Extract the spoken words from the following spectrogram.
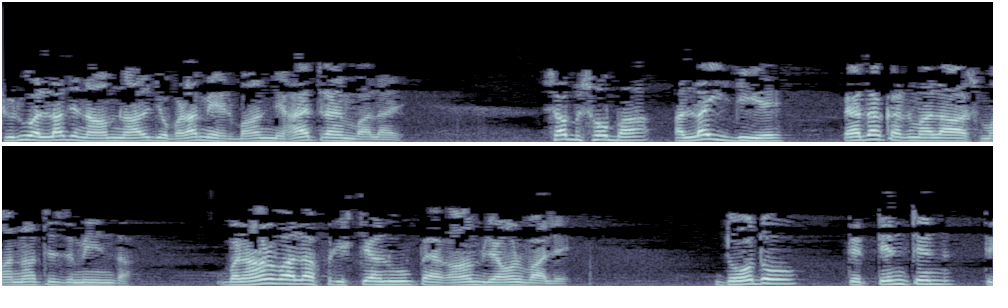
شروع اللہ دے نام نال جو بڑا مہربان، نہایت رحم والا ہے۔ سب سوبھا اللہ ہی دی ہے پیدا کرن والا آسماناں تے زمین دا۔ ਬਣਾਉਣ ਵਾਲਾ ਫਰਿਸ਼ਤਿਆਂ ਨੂੰ ਪੈਗਾਮ ਲਿਆਉਣ ਵਾਲੇ ਦੋ ਦੋ ਤੇ ਤਿੰਨ ਤਿੰਨ ਤੇ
